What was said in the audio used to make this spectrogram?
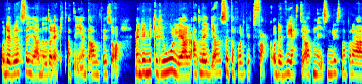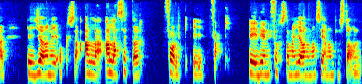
Och det vill jag säga nu direkt att det är inte alltid så. Men det är mycket roligare att lägga, sätta folk i ett fack. Och det vet jag att ni som lyssnar på det här, det gör ni också. Alla, alla sätter folk i fack det är det första man gör när man ser någon på stan.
